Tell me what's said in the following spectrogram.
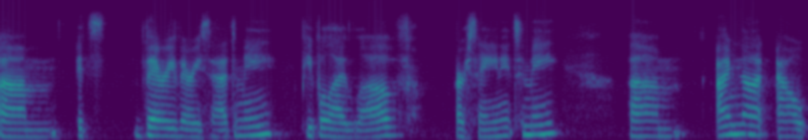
Um, it's very, very sad to me people I love are saying it to me. Um, I'm not out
